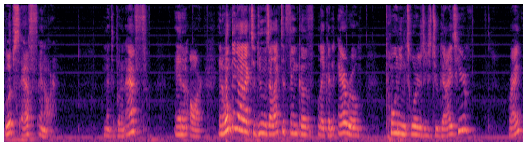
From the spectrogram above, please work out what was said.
whoops, f and r. I meant to put an f and an r. And one thing I like to do is I like to think of like an arrow pointing towards these two guys here, right?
